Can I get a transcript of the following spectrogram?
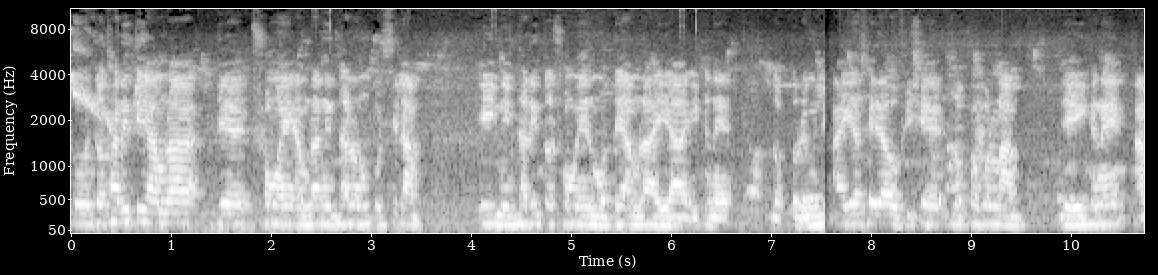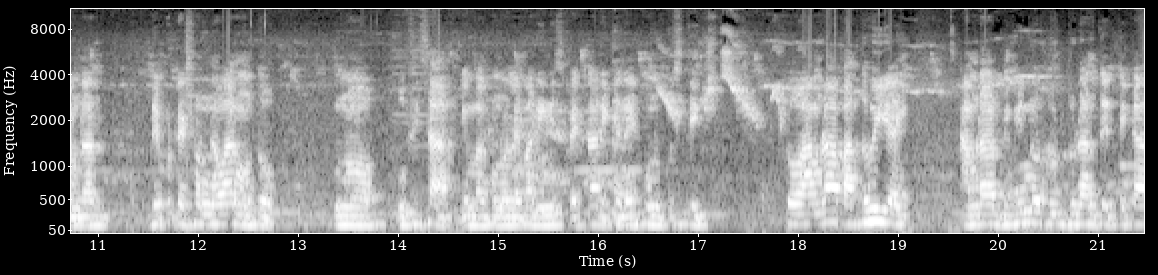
তো যথারীতি আমরা যে সময় আমরা নির্ধারণ করছিলাম, এই নির্ধারিত সময়ের মধ্যে আমরা আইয়া এখানে দপ্তরে মিলি আইয়া সেরা অফিসে লক্ষ্য করলাম যে এখানে আমরা ডেপুটেশন নেওয়ার মতো কোনো অফিসার কিংবা কোনো লেবার ইন্সপেক্টর এখানে অনুপস্থিত। তো আমরা বাধ্য হইয়াই আমরা বিভিন্ন দূর দূরান্তের থেকে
